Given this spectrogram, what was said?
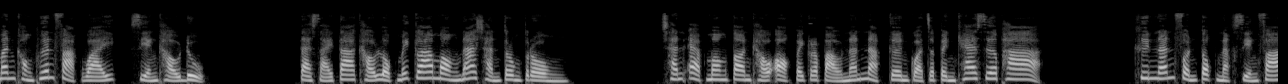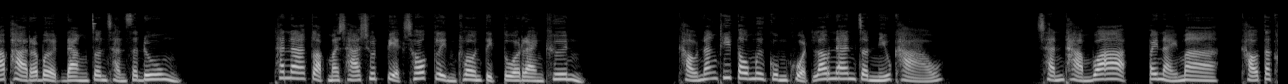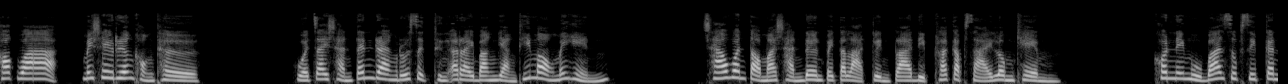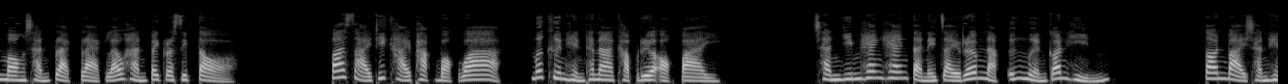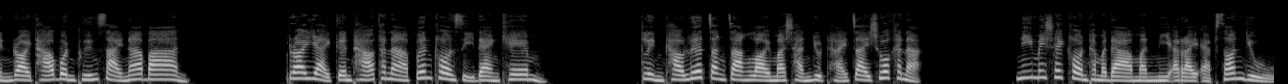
มันของเพื่อนฝากไว้ เสียงเขาดุ แต่สายตาเขาหลบไม่กล้ามองหน้าฉันตรงๆ ฉันแอบมองตอนเขาออกไปกระเป๋านั้นหนักเกินกว่าจะเป็นแค่เสื้อผ้า คืนนั้นฝนตกหนักเสียงฟ้าผ่าระเบิดดังจนฉันสะดุ้ง ธนากลับมาช้าชุดเปียกโชกกลิ่นโคลนติดตัวแรงขึ้น เขานั่งที่โต๊ะมือกุมขวดเหล้าแน่นจนนิ้วขาว ฉันถามว่า ไปไหนมา เขาตะคอกว่า ไม่ใช่เรื่องของเธอ หัวใจฉันเต้นแรงรู้สึกถึงอะไรบางอย่างที่มองไม่เห็น เช้าวันต่อมาฉันเดินไปตลาดกลิ่นปลาดิบคละกับสายลมเค็ม คนในหมู่บ้านซุบซิบกันมองฉันแปลกๆ แล้วหันไปกระซิบต่อ ป้าสายที่ขายผักบอกว่า เมื่อคืนเห็นธนาขับเรือออกไป ฉันยิ้มแห้งๆแต่ในใจเริ่มหนักอึ้งเหมือนก้อนหิน ตอนบ่ายฉันเห็นรอยเท้าบนพื้นทรายหน้าบ้าน รอยใหญ่เกินเท้าธนาเปื้อนโคลนสีแดงเข้ม กลิ่นคาวเลือดจางๆลอยมาฉันหยุดหายใจชั่วขณะ นี่ไม่ใช่โคลนธรรมดามันมีอะไรแอบซ่อนอยู่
